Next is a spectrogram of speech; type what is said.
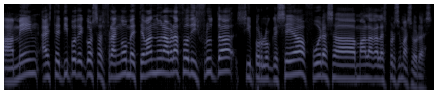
Amén a este tipo de cosas. Fran Gómez, te mando un abrazo, disfruta si por lo que sea fueras a Málaga las próximas horas.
